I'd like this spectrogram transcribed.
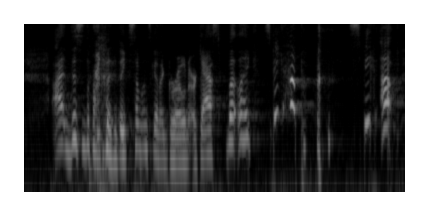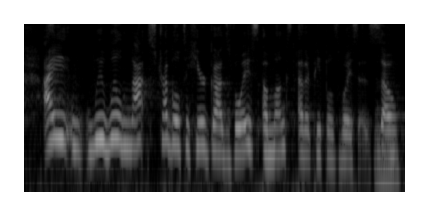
I, this is the part that I think someone's going to groan or gasp, but like, speak up. speak up. I, we will not struggle to hear God's voice amongst other people's voices. So, mm-hmm.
